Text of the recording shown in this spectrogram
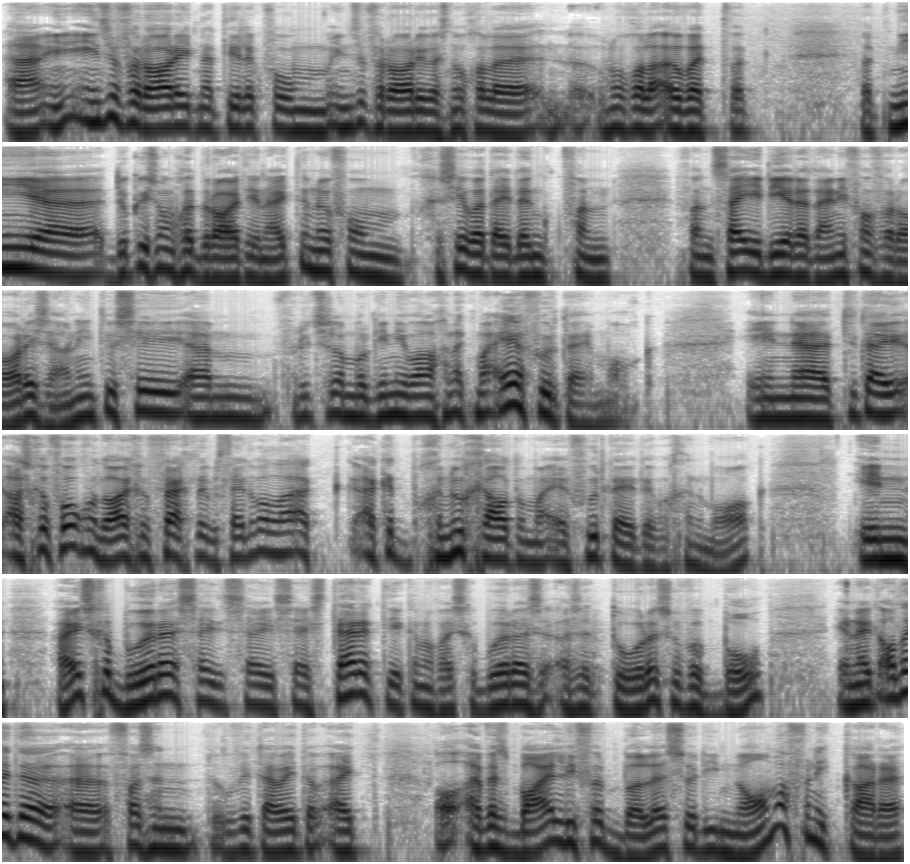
Uh en Enzo Ferrari het natuurlik vir hom Enzo Ferrari was nog 'n nog 'n ou wat wat wat nie uh, doekies omgedraai het. En hy het nou vir hom gesê wat hy dink van van sy idee dat hy nie van Ferraris hou nie. Toe sê ehm um, Ferruccio Lamborghini wil gaan ek my eie voertuig maak. En uh toe hy as gevolg van daai geveg het hy besluit wel ek ek het genoeg geld om my eie voertuig te begin maak. En hy is gebore sy sy sy sterreteken of hy's gebore as as 'n Taurus of 'n bul en hy het altyd 'n uh, vas en hoe weet hy weet hy hy was baie lief vir bulle so die name van die karre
